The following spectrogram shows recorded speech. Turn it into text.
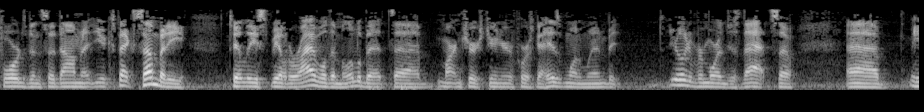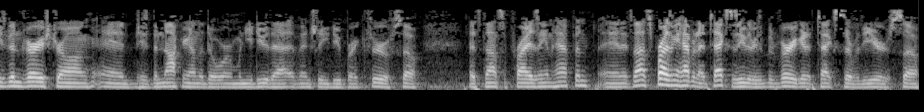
Ford's been so dominant. You expect somebody to at least be able to rival them a little bit. Uh, Martin Truex Jr. of course got his one win, but you're looking for more than just that. So uh, he's been very strong, and he's been knocking on the door. And when you do that, eventually you do break through. So it's not surprising it happened, and it's not surprising it happened at Texas either. He's been very good at Texas over the years. So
